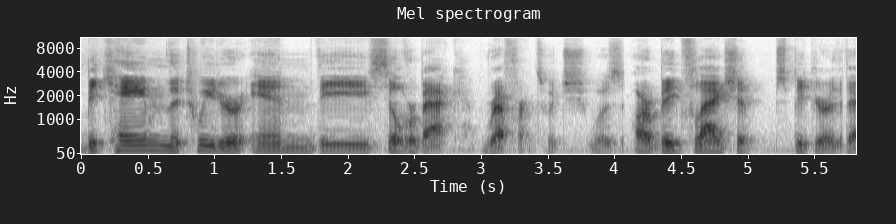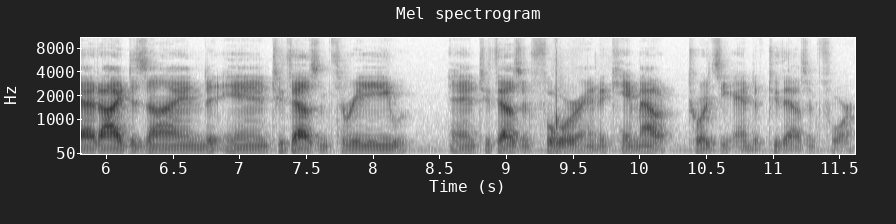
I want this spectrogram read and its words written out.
became the tweeter in the Silverback reference, which was our big flagship speaker that I designed in 2003 and 2004, and it came out towards the end of 2004.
